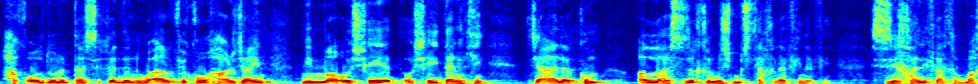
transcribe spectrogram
hak olduğunu tasdik edin. Ve enfiku harcayın mimma o şeye o şeyden ki cealekum Allah sizi kılmış müstahlefine fi. Sizi halife kıl. Bak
